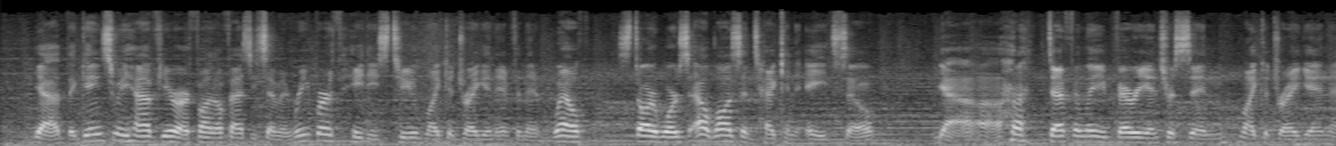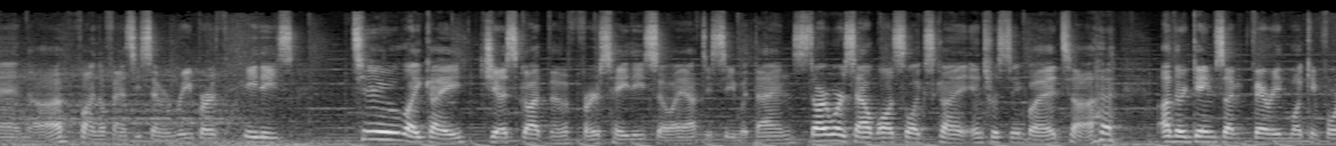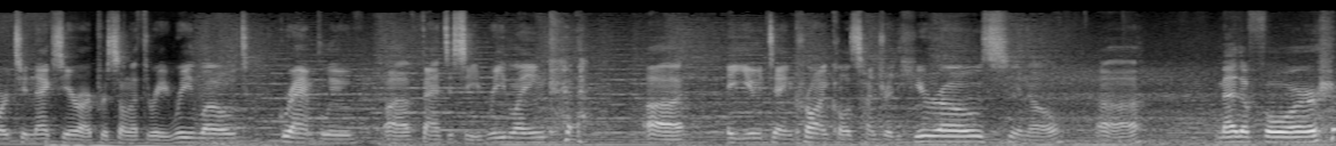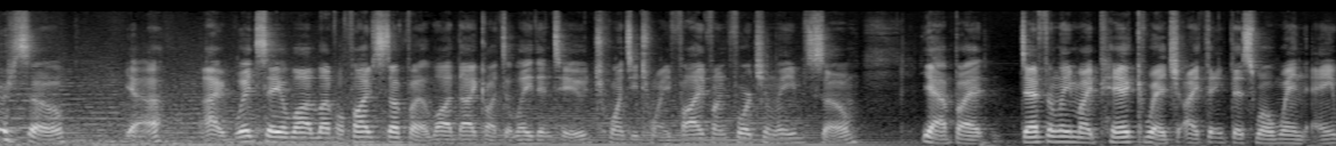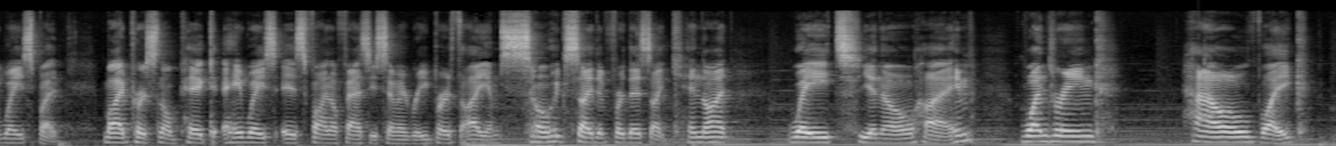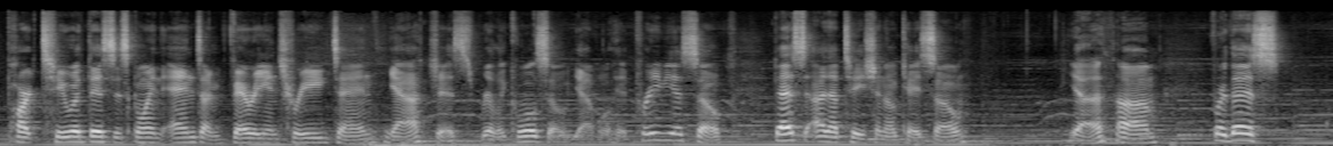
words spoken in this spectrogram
yeah, the games we have here are Final Fantasy VII Rebirth, Hades 2, Like a Dragon Infinite Wealth, Star Wars Outlaws, and Tekken 8, so yeah, uh, definitely very interested in Like a Dragon and uh, Final Fantasy VII Rebirth. Hades 2, like I just got the first Hades, so I have to see with that. And Star Wars Outlaws looks kind of interesting, but uh, other games I'm very looking forward to next year are Persona 3 Reload, Granblue uh, Fantasy Relink, uh, Eiyuden Chronicles 100 Heroes, you know, uh, metaphor. so, yeah. I would say a lot of level 5 stuff, but a lot of that got delayed into 2025, unfortunately. So, yeah, but definitely my pick, which I think this will win anyways, but my personal pick, anyways, is Final Fantasy VII Rebirth. I am so excited for this. I cannot wait. You know, I'm wondering how, like, part two of this is going to end. I'm very intrigued and yeah, just really cool. So yeah, we'll hit previous. So best adaptation. Okay, so yeah, um, for this,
